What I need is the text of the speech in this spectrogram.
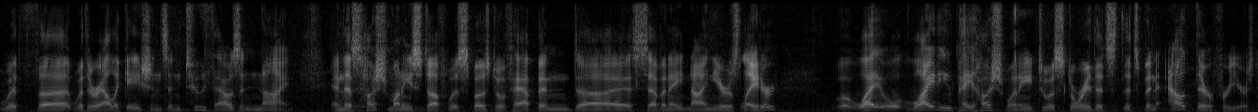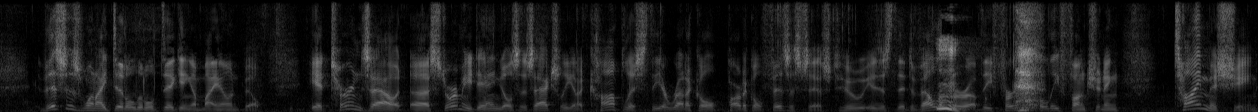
with uh, with her allegations in 2009, and this hush money stuff was supposed to have happened uh, seven, eight, nine years later. Why why do you pay hush money to a story that's that's been out there for years? This is when I did a little digging of my own, Bill. It turns out uh, Stormy Daniels is actually an accomplished theoretical particle physicist who is the developer mm. of the first fully functioning time machine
